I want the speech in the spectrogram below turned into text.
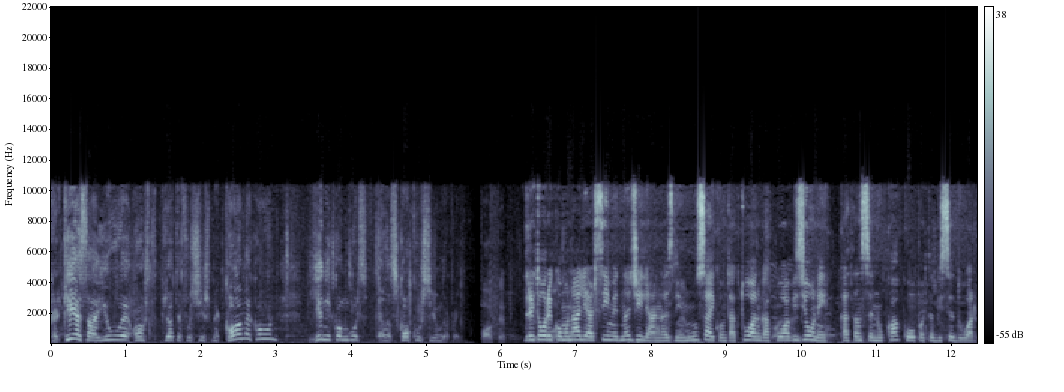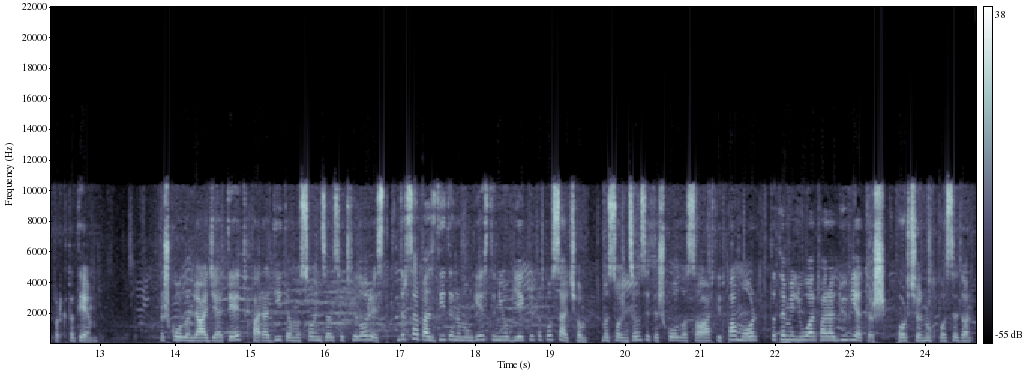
Kërkesa e juve është plotfuqishme, ka me kon, jeni kongulës edhe s'ka kush të ju ndërprejë. Drejtori Komunal i Arsimit në Gjilan, Nazmi Musa, i kontaktuar nga Kohavizioni, ka thënë se nuk ka kohë për të biseduar për këtë temë. Në shkollën Lagja e 8, paradite mësojnë nxënësit filloristë, ndërsa pasdite në mungesë të një objekti të posaçëm, mësojnë nxënësit e shkollës së artit pamor të themeluar para dy vjetësh, por që nuk posedon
